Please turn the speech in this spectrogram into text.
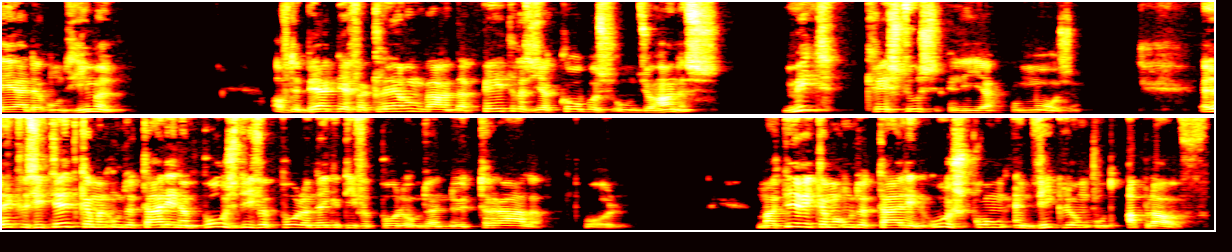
Erde und Himmel. Auf dem Berg der Verklärung waren da Petrus, Jakobus und Johannes. Mit Christus, Elia und Mose. Elektrizität kann man unterteilen in einen positiven Pol, einen negativen Pol und einen neutralen Pol. Materie kann man unterteilen in Ursprung, Entwicklung und Ablauf.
